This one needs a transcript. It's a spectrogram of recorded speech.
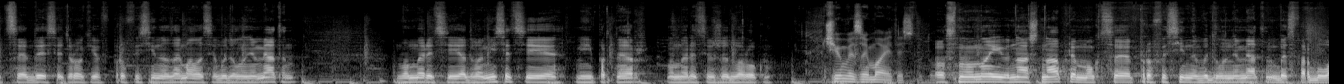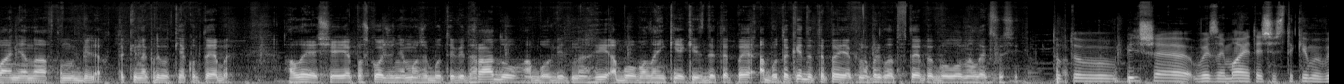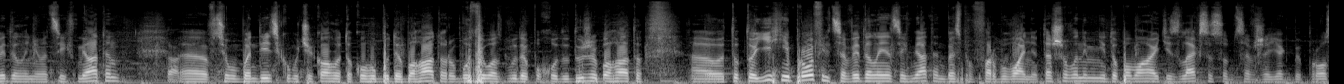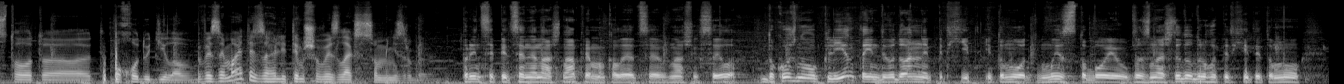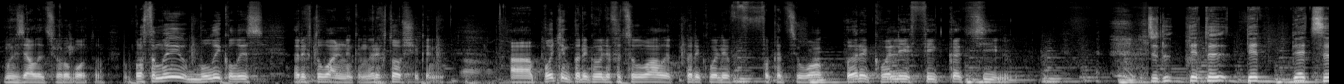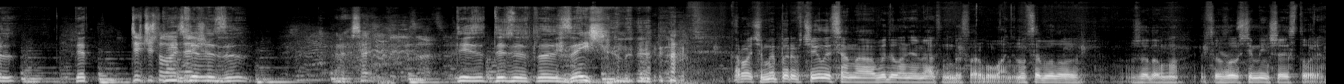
Це 10 років професійно займалася видаленням м'ятин. В Америці я два місяці, мій партнер в Америці вже два роки. Чим ви займаєтесь тут? Основний наш напрямок це професійне видалення м'ятин без фарбування на автомобілях, такий, наприклад, як у тебе. Але ще є пошкодження може бути від граду, або від ноги, або маленькі якісь ДТП, або таке ДТП, як, наприклад, в тебе було на Лексусі. Тобто більше ви займаєтесь ось такими видаленнями цих вмятин. Е, В цьому бандитському Чикаго такого буде багато, роботи у вас буде, походу, дуже багато. Е, Тобто їхній профіль це видалення цих вмятин без фарбування. Те, що вони мені допомагають із Лексусом, це вже якби просто от, е, по ходу діла. Ви займаєтесь взагалі тим, що ви з Лексусом мені зробили? В принципі, це не наш напрямок, але це в наших силах. До кожного клієнта індивідуальний підхід. І тому от ми з тобою знайшли до другого підхід, і тому ми взяли цю роботу. Просто ми були колись рихтувальниками, рихтовщиками. А потім перекваліфікували, перекваліфікацію, перекваліфікацію. Digital, digital, digital, digital, Digitalization. Digitalization. Коротше, ми перевчилися на видалення м'ятин без фарбування. Ну це було вже давно. І Це зовсім інша історія.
